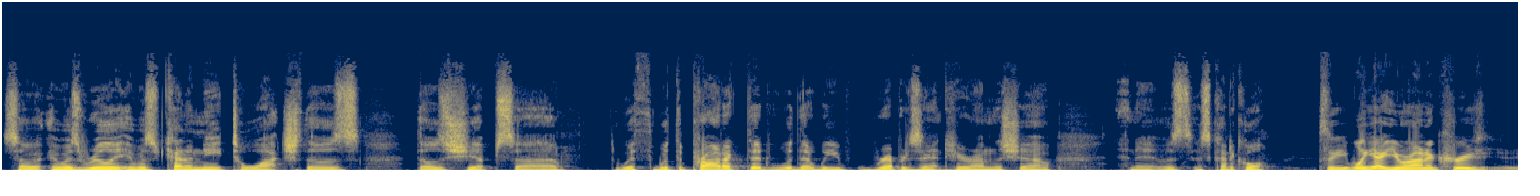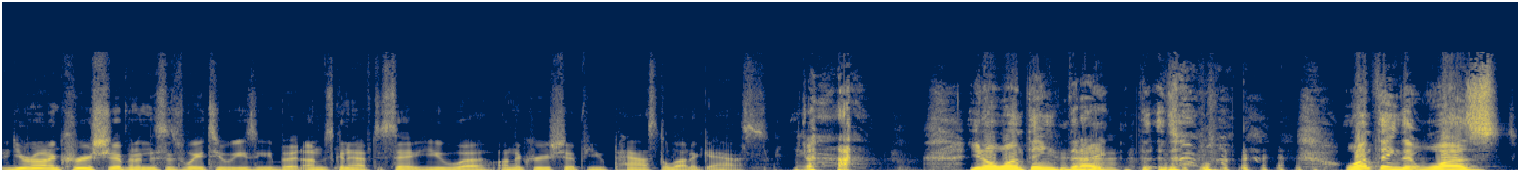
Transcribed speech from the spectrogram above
So it was really it was kind of neat to watch those those ships uh, with with the product that that we represent here on the show, and it was it's kind of cool. So, well, yeah, you were on a cruise. You were on a cruise ship, and this is way too easy. But I'm just gonna have to say, you uh, on the cruise ship, you passed a lot of gas. You know, one thing that I, one thing that was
